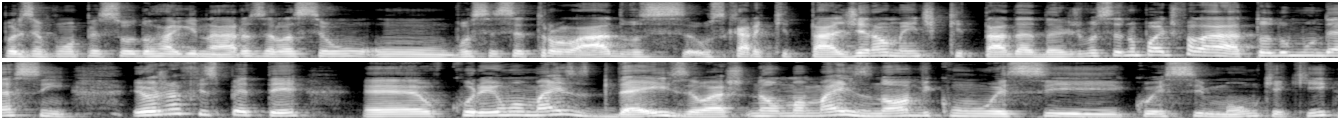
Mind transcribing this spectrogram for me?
Por exemplo, uma pessoa do Ragnaros, ela ser um. um você ser trollado, você, os caras que tá, geralmente que tá da dungeon, você não pode falar, ah, todo mundo é assim. Eu já fiz PT, é, eu curei uma mais 10, eu acho. Não, uma mais 9 com esse, com esse Monk aqui.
